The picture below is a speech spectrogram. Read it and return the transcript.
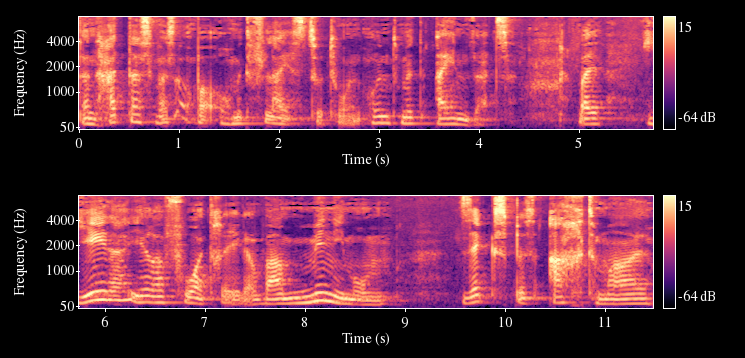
Dann hat das was aber auch mit Fleiß zu tun und mit Einsatz. Weil jeder ihrer Vorträge war Minimum sechs bis achtmal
